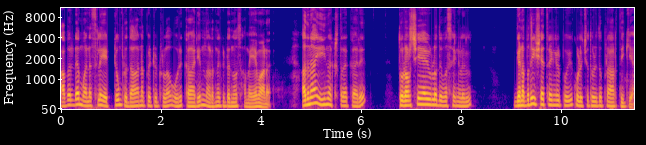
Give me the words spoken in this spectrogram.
അവരുടെ മനസ്സിലെ ഏറ്റവും പ്രധാനപ്പെട്ടിട്ടുള്ള ഒരു കാര്യം നടന്നു കിട്ടുന്ന സമയമാണ്. അതിനായി ഈ നക്ഷത്രക്കാർ തുടർച്ചയായുള്ള ദിവസങ്ങളിൽ ഗണപതി ക്ഷേത്രങ്ങളിൽ പോയി കുളിച്ചു തൊഴുത് പ്രാർത്ഥിക്കുക.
